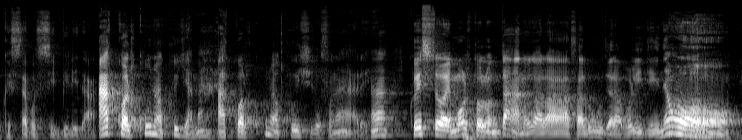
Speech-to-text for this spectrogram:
questa possibilità, ha qualcuno a cui chiamare, ha qualcuno a cui citofonare. Eh? Questo è molto lontano dalla salute, dalla politica. No!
